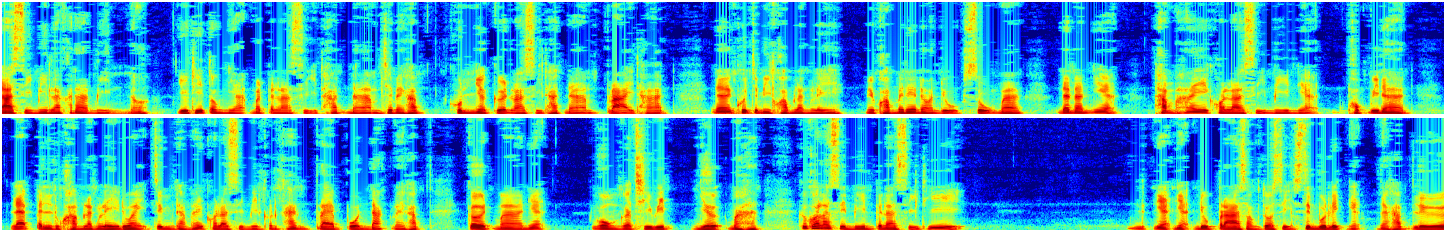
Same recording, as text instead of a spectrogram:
ราศีมีนและขนาดมีนเนาะอยู่ที่ตรงเนี้ยมันเป็นราศีธาตุน้ำใช่ไหมครับ คุณอย่าเกิดราศีธาตุน้ำปลายธาตุดังนั้นคุณจะมีความลังเล มีความไม่แน่นอนอยู่สูงมาก ดังนั้นเนี่ยทำให้คนราศีมีนเนี่ยพบวินาศ และเป็นความลังเลด้วย จึงทำให้คนราศีมีนค่อนข้างแปรปรวนหนักเลยครับ เกิดมาเนี่ยงงกับชีวิตเยอะมาก คือคนราศีมีนเป็นราศีที่เนี่ยเนี่ยดูปลาสองตัวสีซิมโบลิกเนี่ยนะครับหรือ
